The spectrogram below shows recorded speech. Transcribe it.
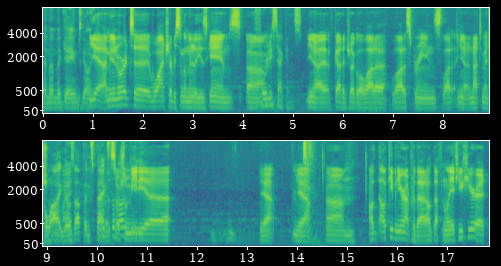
and then the games going. yeah, I mean, in order to watch every single minute of these games, um, 40 seconds. you know, I've got to juggle a lot of a lot of screens, a lot of you know, not to mention all Kawhi my, goes up and you know, spanks the social monkey. media. Yeah, yeah. Um, I'll I'll keep an ear out for that. I'll definitely, if you hear it,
